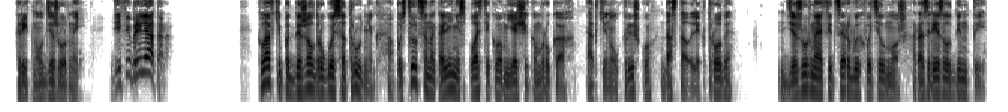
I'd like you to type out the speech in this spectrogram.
— крикнул дежурный. «Дефибриллятор!» К лавке подбежал другой сотрудник, опустился на колени с пластиковым ящиком в руках, откинул крышку, достал электроды. Дежурный офицер выхватил нож, разрезал бинты.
